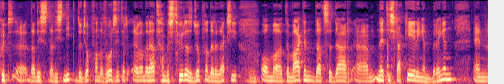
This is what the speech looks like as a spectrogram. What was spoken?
Goed, uh, dat, is, dat is niet de job van de voorzitter uh, van de Raad van Bestuur, dat is de job van de redactie, mm. om uh, te maken dat ze daar net die schakeringen brengen en,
